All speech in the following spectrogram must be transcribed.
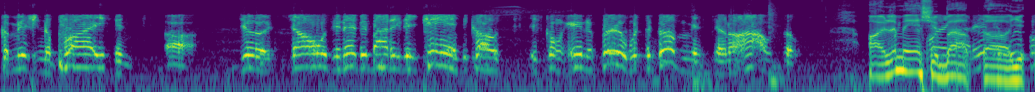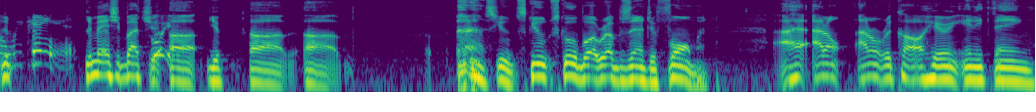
Commissioner Price and uh, Judge Jones and everybody they can because it's going to interfere with the government center also. All right, let me ask you about uh, your, we can. let me ask you about your uh, your uh, uh, excuse school, school board representative Foreman. I I don't I don't recall hearing anything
